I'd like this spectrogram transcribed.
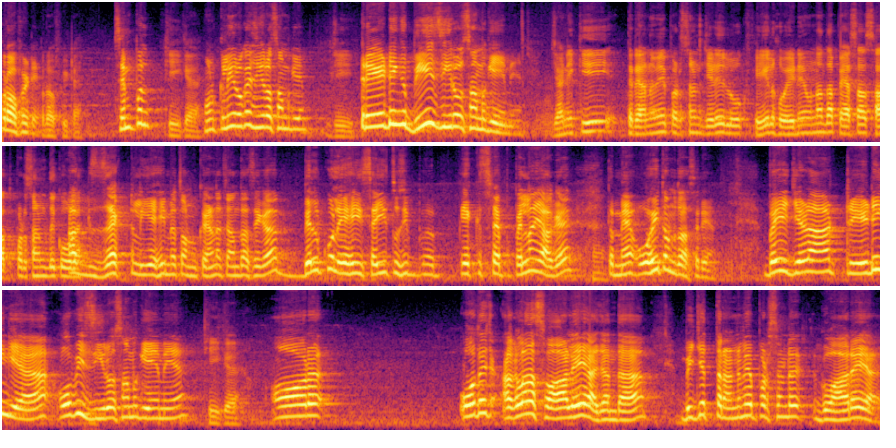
ਪ੍ਰੋਫਿਟ ਹੈ ਪ੍ਰੋਫਿਟ ਹੈ। ਸਿੰਪਲ ਠੀਕ ਹੈ। ਹੁਣ ਕਲੀਅਰ ਹੋ ਗਿਆ ਜ਼ੀਰੋ ਸਮ ਗੇਮ ਜੀ। ਟ੍ਰੇਡਿੰਗ ਵੀ ਜ਼ੀਰੋ ਸਮ ਗੇਮ ਹੈ ਯਾਨੀ ਕਿ 93% ਜਿਹੜੇ ਲੋਕ ਫੇਲ ਹੋਏ ਨੇ ਉਹਨਾਂ ਦਾ ਪੈਸਾ 7% ਦੇ ਕੋਲ ਹੈ। ਐਗਜ਼ੈਕਟਲੀ ਇਹੀ ਮੈਂ ਤੁਹਾਨੂੰ ਕਹਿਣਾ ਚਾਹੁੰਦਾ ਸੀਗਾ। ਬਿਲਕੁਲ ਇਹੀ ਸਹੀ ਤੁਸੀਂ ਇੱਕ ਸਟੈਪ ਪਹਿਲਾਂ ਹੀ ਆ ਗਏ। ਤਾਂ ਮੈਂ ਉਹੀ ਤੁਹਾਨੂੰ ਦੱਸ ਰਿਹਾ। ਬਈ ਜਿਹੜਾ ਟ੍ਰੇਡਿੰਗ ਆ ਉਹ ਵੀ ਜ਼ੀਰੋ ਸਮ ਗੇਮ ਹੈ ਠੀਕ ਹੈ। ਔਰ ਉਹਦੇ ਚ ਅਗਲਾ ਸਵਾਲ ਇਹ ਆ ਜਾਂਦਾ ਵੀ ਜੇ 93% ਗਵਾ ਰਹੇ ਆ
